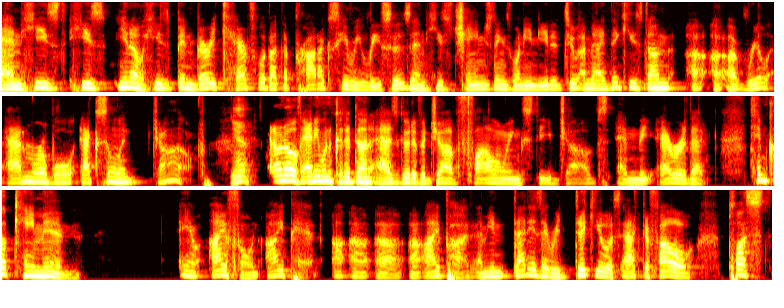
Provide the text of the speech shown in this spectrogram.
And he's he's you know he's been very careful about the products he releases, and he's changed things when he needed to. I mean, I think he's done a, a, a real admirable, excellent job. yeah I don't know if anyone could have done as good of a job following Steve Jobs and the era that Tim Cook came in. You know, iPhone, iPad, uh, uh, uh, uh, iPod. I mean, that is a ridiculous act to follow. Plus,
